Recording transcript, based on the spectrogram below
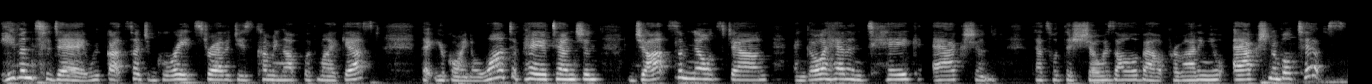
even today. We've got such great strategies coming up with my guest that you're going to want to pay attention, jot some notes down, and go ahead and take action. That's what this show is all about, providing you actionable tips.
